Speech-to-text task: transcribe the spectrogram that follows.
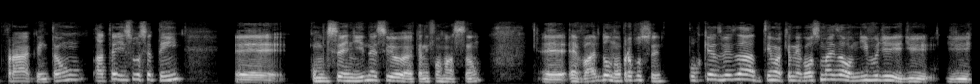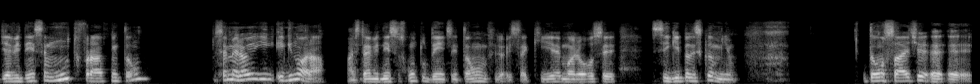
fraca. Então, até isso você tem é, como discernir né, se aquela informação é, é válida ou não para você porque às vezes ah, tem aquele negócio, mas ao nível de, de, de, de, evidência é muito fraco, então isso é melhor ignorar. Mas tem evidências contundentes, então, isso aqui é melhor você seguir pelo caminho. Então o site está é, é,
